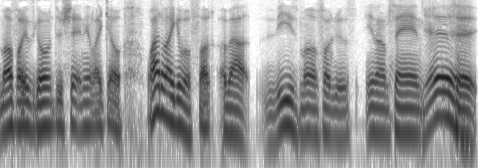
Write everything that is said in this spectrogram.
motherfuckers going through shit and you're like, yo, why do I give a fuck about these motherfuckers? You know what I'm saying? Yeah. To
